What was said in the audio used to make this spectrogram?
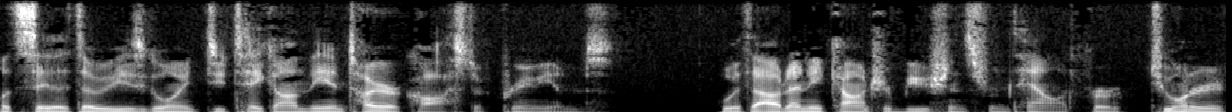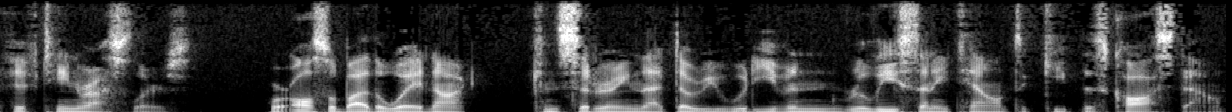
Let's say that WWE is going to take on the entire cost of premiums without any contributions from talent for 215 wrestlers. We're also, by the way, not considering that WWE would even release any talent to keep this cost down.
